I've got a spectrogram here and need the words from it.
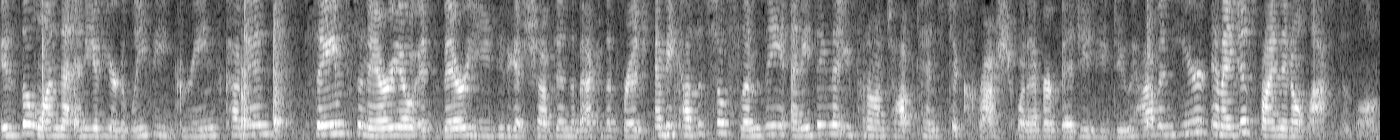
is the one that any of your leafy greens come in. Same scenario, it's very easy to get shoved in the back of the fridge and because it's so flimsy, anything that you put on top tends to crush whatever veggies you do have in here and I just find they don't last as long.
